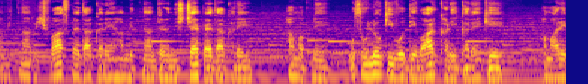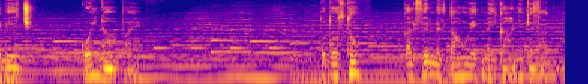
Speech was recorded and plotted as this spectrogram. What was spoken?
हम इतना विश्वास पैदा करें, हम इतना दृढ़ निश्चय पैदा करें, हम अपने उसूलों की वो दीवार खड़ी करें कि हमारे बीच कोई ना आ पाए। तो दोस्तों, कल फिर मिलता हूँ एक नई कहानी के साथ में।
